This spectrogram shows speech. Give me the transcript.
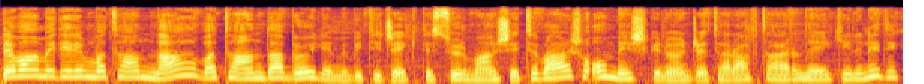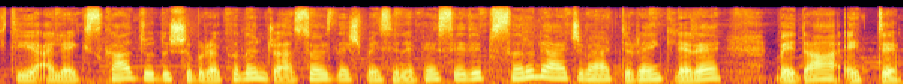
Devam edelim vatanla. Vatanda böyle mi bitecekti sür manşeti var. 15 gün önce taraftarın heykelini diktiği Alex kadro dışı bırakılınca sözleşmesini feshedip sarı lacivertli renklere veda etti.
